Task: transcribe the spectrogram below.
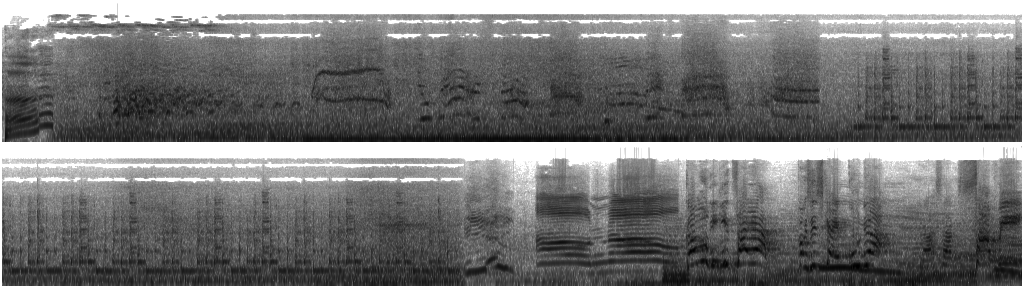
Huh? Oh no! Kamu gigit saya! Persis kayak kuda! Dasar sapi!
